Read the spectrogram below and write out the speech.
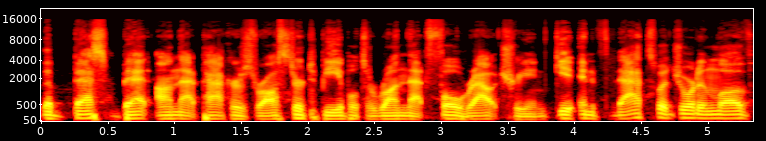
the best bet on that Packers roster to be able to run that full route tree and get. And if that's what Jordan Love,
